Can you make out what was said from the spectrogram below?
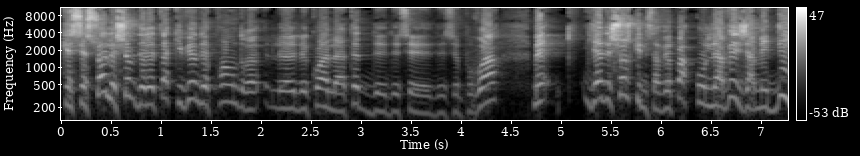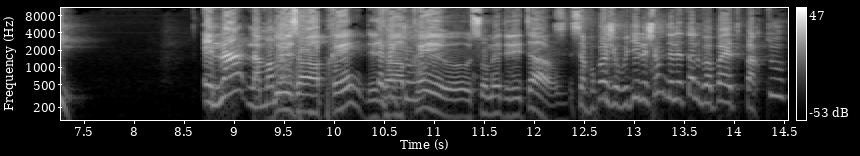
que ce soit le chef de l'État qui vient de prendre le, le quoi, la tête de, de ce, de ce pouvoir, mais il y a des choses qu'il ne savait pas, qu'on ne l'avait jamais dit. Et là, la maman... Deux ans après, deux ans après, au sommet de l'État. C'est pourquoi je vous dis, le chef de l'État ne va pas être partout.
